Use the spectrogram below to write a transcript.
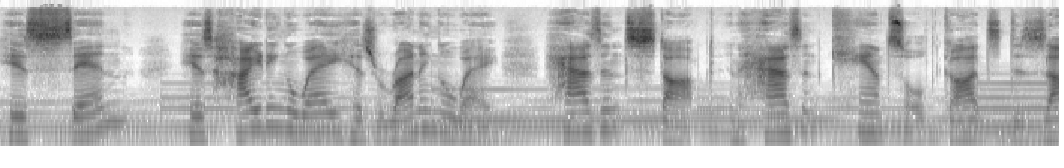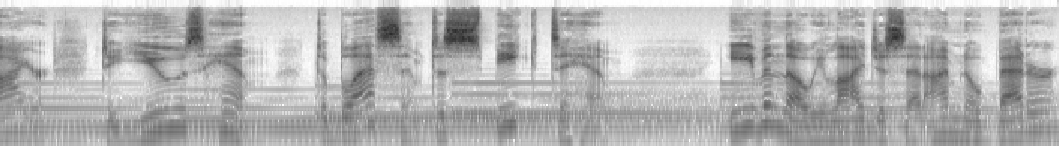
his sin, his hiding away, his running away hasn't stopped and hasn't canceled God's desire to use him, to bless him, to speak to him. Even though Elijah said, I'm no better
